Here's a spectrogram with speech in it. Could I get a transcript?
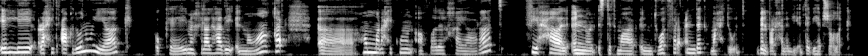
اللي راح يتعاقدون وياك أوكي من خلال هذه المواقع آه هم راح يكونون أفضل الخيارات. في حال إنه الاستثمار المتوفر عندك محدود بالمرحلة اللي أنت بيها بشغلك.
